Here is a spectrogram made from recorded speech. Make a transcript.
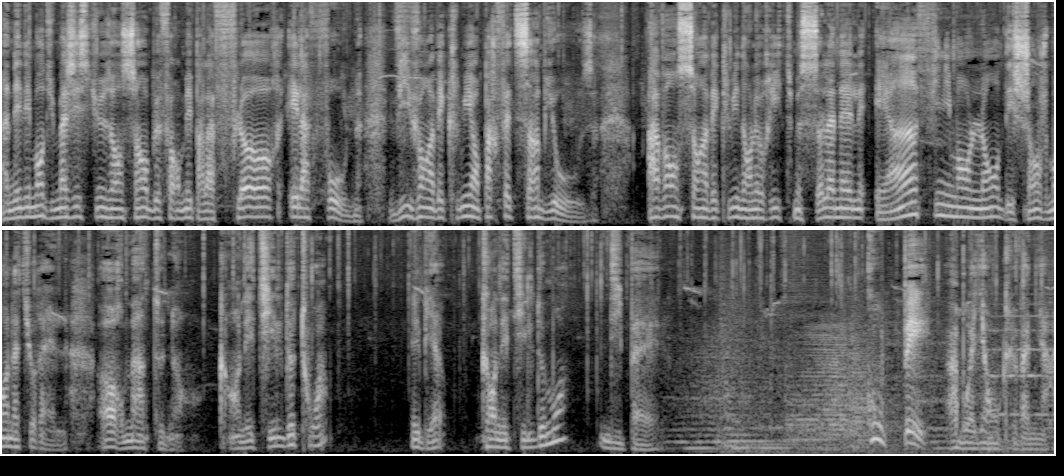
Un élément du majestueux ensemble formé par la flore et la faune, vivant avec lui en parfaite symbiose, avançant avec lui dans le rythme solennel et infiniment lent des changements naturels. Or maintenant, qu'en est-il de toi? Eh bien, qu'en est-il de moi? dit Père. Coupé, aboya oncle Vania.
